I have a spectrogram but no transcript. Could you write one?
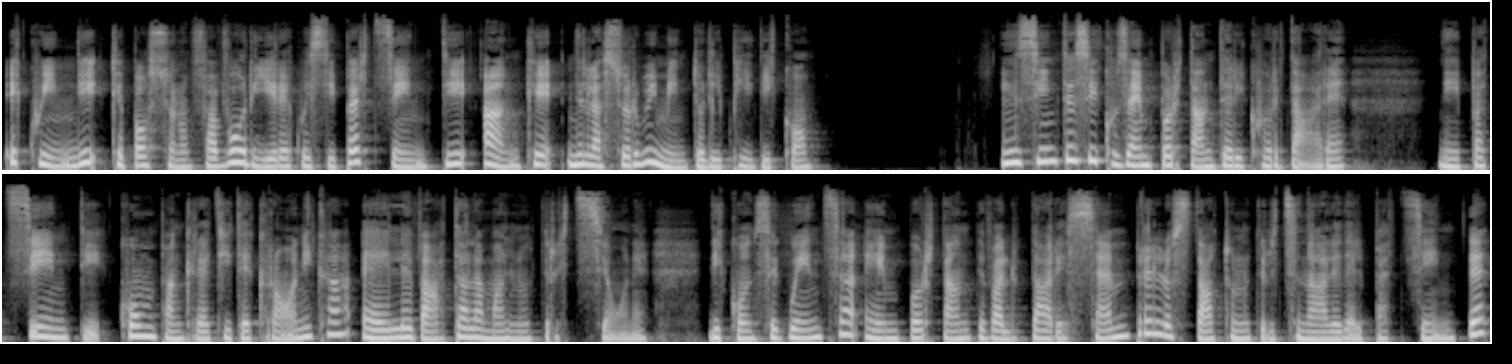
e quindi che possono favorire questi pazienti anche nell'assorbimento lipidico. In sintesi, cos'è importante ricordare? Nei pazienti con pancreatite cronica è elevata la malnutrizione, di conseguenza è importante valutare sempre lo stato nutrizionale del paziente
